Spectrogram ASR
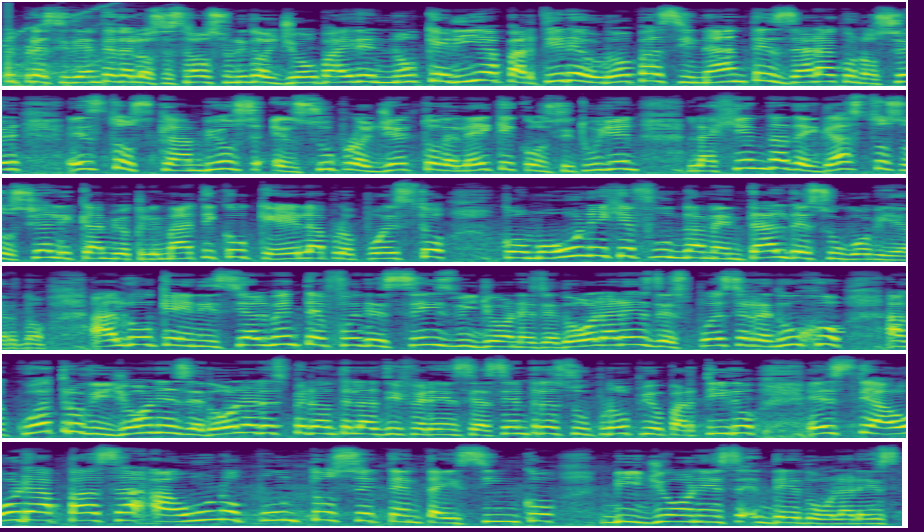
El presidente de los Estados Unidos, Joe Biden, no quería partir a Europa sin antes dar a conocer estos cambios en su proyecto de ley que constituyen la agenda de gasto social y cambio climático que él ha propuesto como un eje fundamental de su gobierno. Algo que inicialmente fue de 6 billones de dólares, después se redujo a 4 billones de dólares, pero ante las diferencias entre su propio partido, este ahora pasa a 1.75 billones de dólares.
